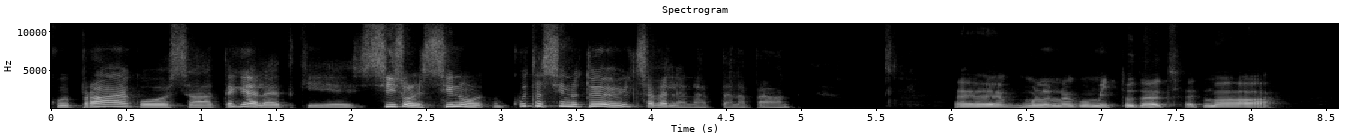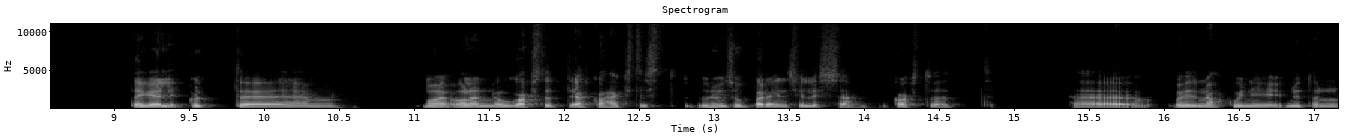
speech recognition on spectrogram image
kui praegu sa tegeledki sisuliselt sinu, kuidas sinu töö üldse välja näeb tänapäeval? mul on nagu mitu tööd, et ma tegelikult ma olen nagu kaks tuhat jah, kaheksateist tulin Superangelisse, kaks tuhat või noh, kuni nüüd on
